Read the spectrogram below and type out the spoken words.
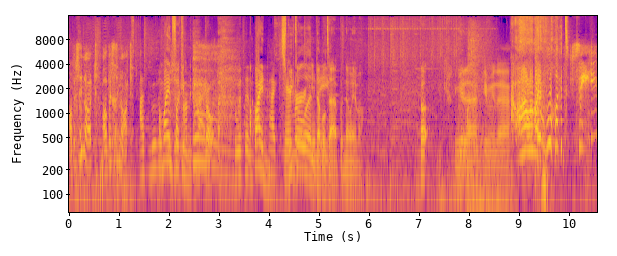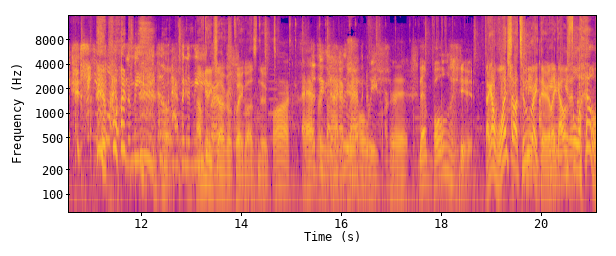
Obviously not. Obviously not. I'm moving. I'm buying fucking- unpacked- bro, With an I'm buying unpacked speed hammer cola and a- double tap with no ammo. Oh, Give me that. Give me that. how am I? What? See? See? What happened to me? That's Oh, what happened to me. I'm getting bro. chug real quick while it's nuke. Fuck That's exactly what happened to me, Parker. shit. That bullshit. I got one shot too right there. can't Like I was full of enough health.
